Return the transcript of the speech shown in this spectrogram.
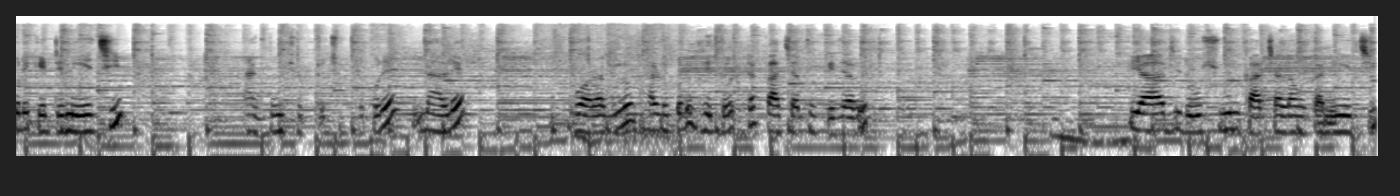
করে কেটে নিয়েছি। একদম ছোট্ট ছোট্ট করে, নালে বড়াগুলো ভালো করে ভেতরটা কাঁচা থেকে যাবে। পেঁয়াজ, রসুন, কাঁচা লঙ্কা নিয়েছি।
